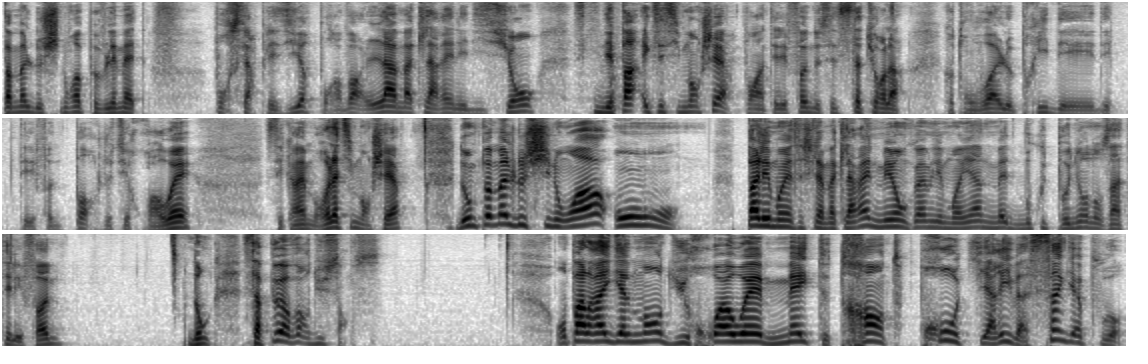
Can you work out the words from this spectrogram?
pas mal de Chinois peuvent les mettre pour se faire plaisir, pour avoir la McLaren édition, ce qui n'est pas excessivement cher pour un téléphone de cette stature-là. Quand on voit le prix des, téléphones Porsche de chez Huawei, c'est quand même relativement cher. Donc pas mal de Chinois ont pas les moyens d'acheter la McLaren, mais ont quand même les moyens de mettre beaucoup de pognon dans un téléphone. Donc ça peut avoir du sens. On parlera également du Huawei Mate 30 Pro qui arrive à Singapour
